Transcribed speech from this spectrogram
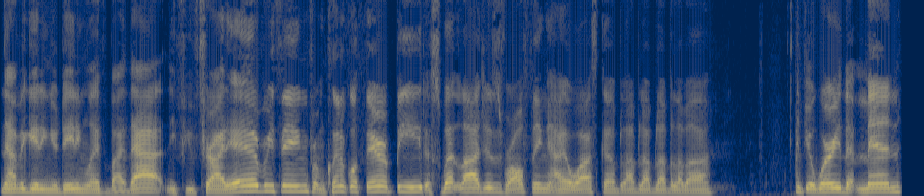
navigating your dating life by that, if you've tried everything from clinical therapy to sweat lodges, rolfing, ayahuasca, blah blah blah blah blah, if you're worried that men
